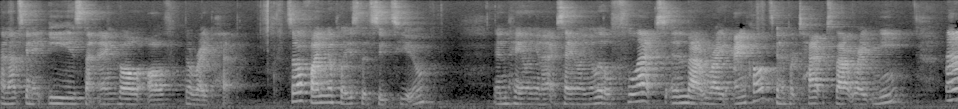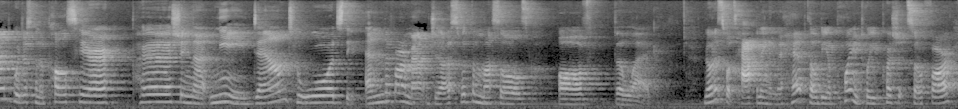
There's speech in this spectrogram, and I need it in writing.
and that's going to ease the angle of the right hip. So finding a place that suits you. Inhaling and exhaling, a little flex in that right ankle. It's going to protect that right knee. And we're just going to pulse here pushing that knee down towards the end of our mat just with the muscles of the leg. Notice what's happening in the hip. There'll be a point where you push it so far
